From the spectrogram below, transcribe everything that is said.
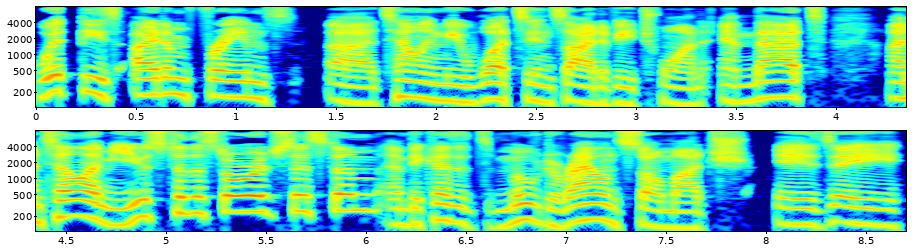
with these item frames uh, telling me what's inside of each one. And that, until I'm used to the storage system, and because it's moved around so much, is a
